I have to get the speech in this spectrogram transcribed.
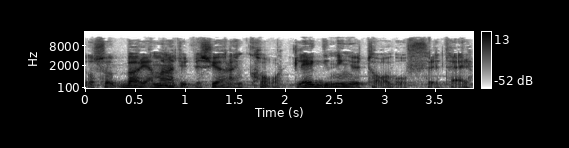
Och så börjar man naturligtvis göra en kartläggning utav offret här.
